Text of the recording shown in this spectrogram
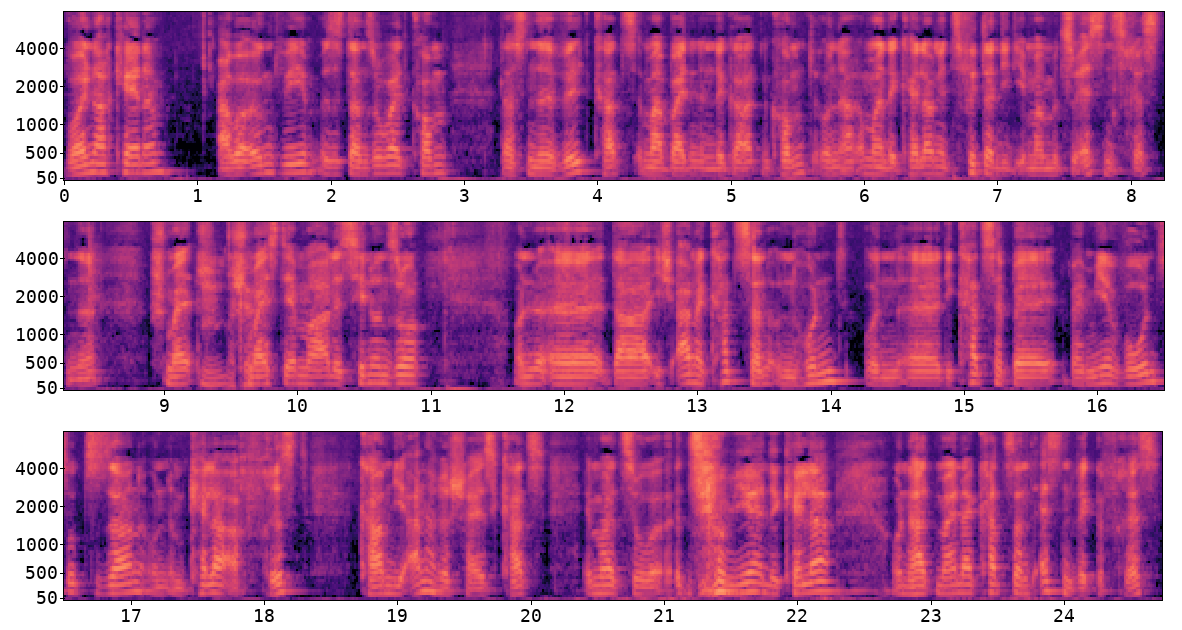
Wollen auch keine, aber irgendwie ist es dann so weit gekommen, dass eine Wildkatz immer bei denen in den Garten kommt und auch immer in den Keller und jetzt füttern die die immer mit so Essensresten, ne? Schmei Hm, okay. schmeißt der immer alles hin und so. Und äh, da ich auch eine Katze habe und einen Hund und äh, die Katze bei, bei mir wohnt sozusagen und im Keller auch frisst, kam die andere Scheißkatz immer zu, zu mir in den Keller und hat meiner Katze dann Essen weggefressen.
